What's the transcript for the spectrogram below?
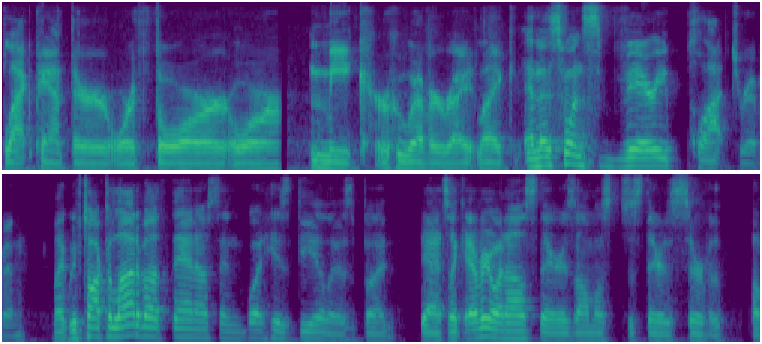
Black Panther or Thor or Miek or whoever, right? Like, and this one's very plot driven. Like we've talked a lot about Thanos and what his deal is, but yeah, it's like everyone else there is almost just there to serve a, a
